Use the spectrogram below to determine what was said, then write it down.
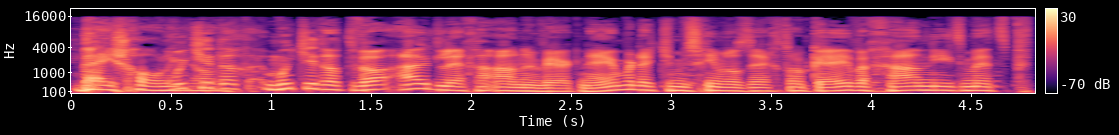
bijscholing Moet je, nodig. dat, moet je dat wel uitleggen aan een werknemer? Dat je misschien wel zegt: oké, we gaan niet met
